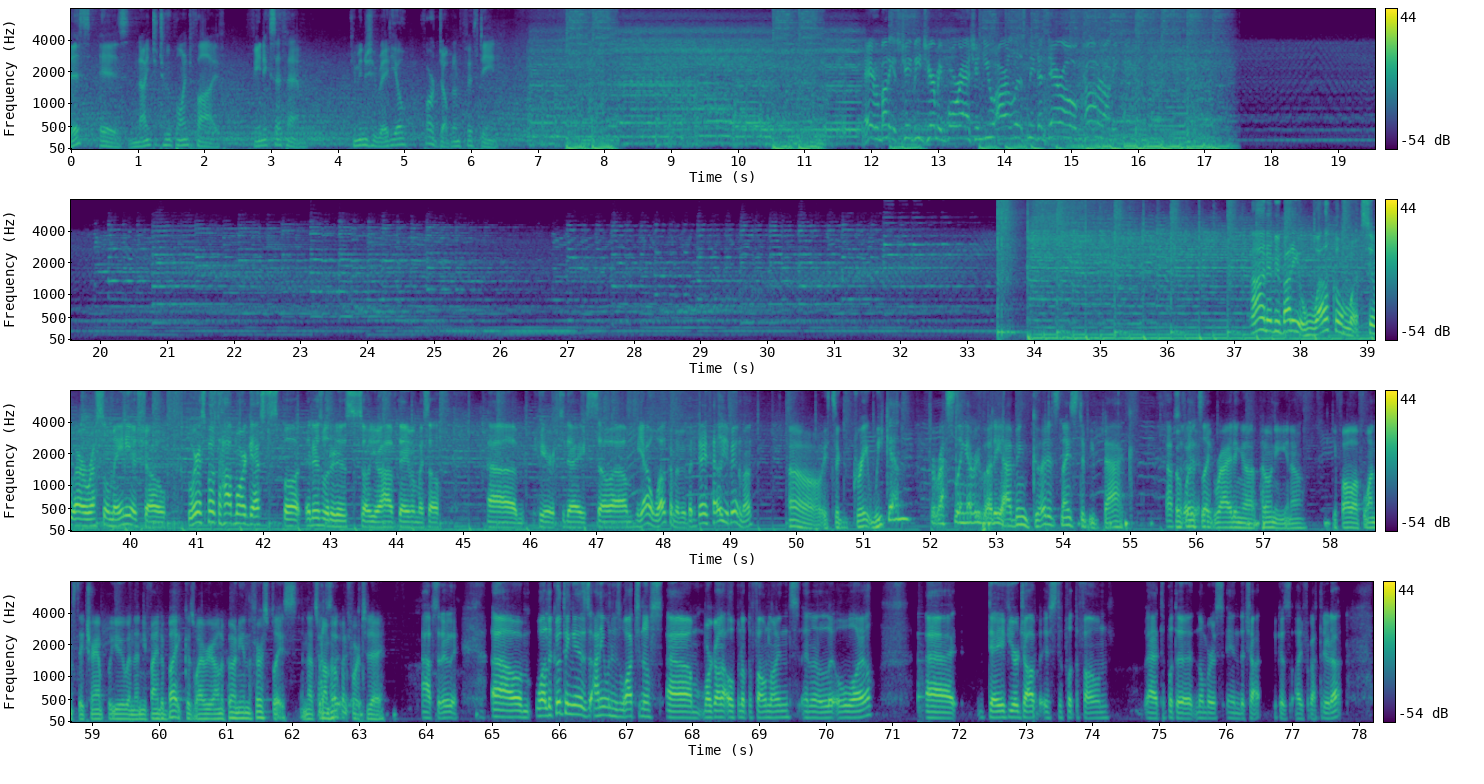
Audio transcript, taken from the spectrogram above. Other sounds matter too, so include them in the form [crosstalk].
This is 92.5 Phoenix FM, community radio for Dublin 15. Hey everybody, it's JB Jeremy Borash, and you are listening to Darragh O'Connor on the. And everybody, welcome to our WrestleMania show. We're supposed to have more guests, but it is what it is. So you have Dave and myself um, here today. So um, yeah, welcome everybody. Dave, how you been, man? Oh, it's a great weekend for wrestling, everybody. I've been good. It's nice to be back. Absolutely. Hopefully, it's like riding a pony, you know? You fall off once, they trample you, and then you find a bike because why were you on a pony in the first place? And that's what I'm hoping for today. Absolutely. Um, well, the good thing is, anyone who's watching us, um, we're going to open up the phone lines in a little while. Uh, Dave, your job is to put the phone, uh, to put the numbers in the chat because I forgot to do that.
